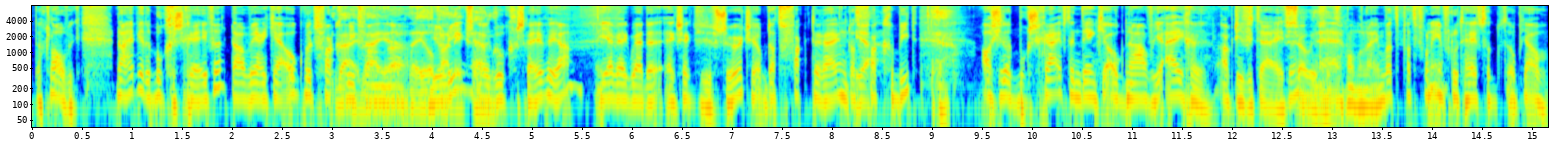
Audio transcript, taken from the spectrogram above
Dat geloof ik. Nou, heb je dat boek geschreven? Nou werk jij ook op het vakgebied wij, wij, van uh, heel jullie. Niks, het boek geschreven, ja. En jij werkt bij de Executive Search, op dat vakterrein, op dat ja. vakgebied. Ja. Als je dat boek schrijft, dan denk je ook na over je eigen activiteiten. Zo is het. Ondernemen. Wat, wat voor invloed heeft dat op jou?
